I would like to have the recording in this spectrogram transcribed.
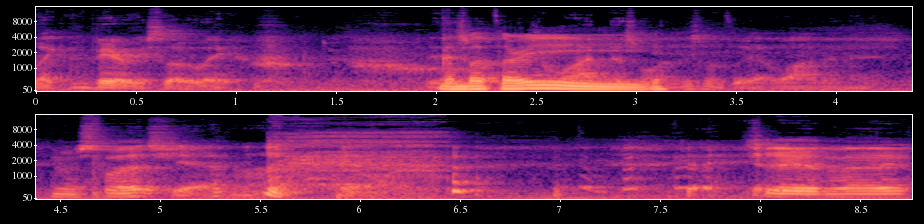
like very slowly. This Number one- there's lot This three. one, this one's got a lot in it. You want to switch? Yeah. yeah. Okay. Cheers, mate.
